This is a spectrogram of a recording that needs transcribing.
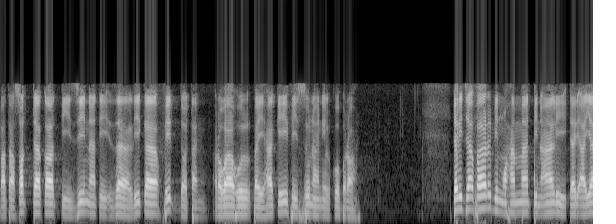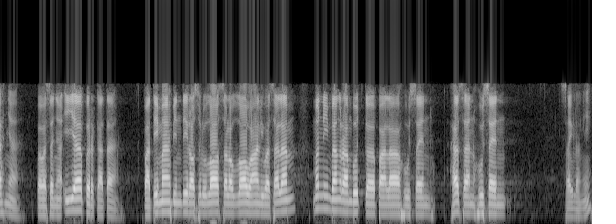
fatasaddaqat bi zinati zalika fiddatan. Rawahul baihaqi fi sunanil kubra. Dari Ja'far bin Muhammad bin Ali dari ayahnya bahwasanya ia berkata Fatimah binti Rasulullah sallallahu alaihi wasallam menimbang rambut kepala Husain Hasan Husain. Saya ulangi.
